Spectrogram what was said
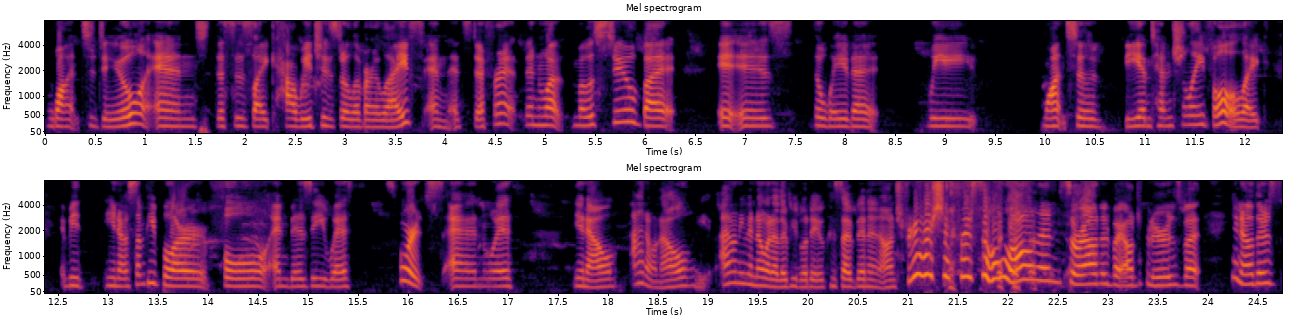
want to do. And this is like how we choose to live our life. And it's different than what most do, but it is the way that we want to be intentionally full. Like, I mean, you know, some people are full and busy with sports and with, you know, I don't know. I don't even know what other people do because I've been in entrepreneurship for so long and surrounded by entrepreneurs. But, you know, there's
